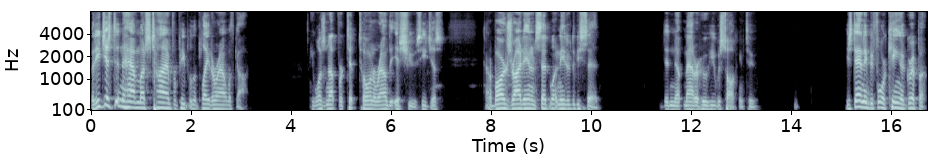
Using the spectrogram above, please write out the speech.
But he just didn't have much time for people that played around with God. He wasn't up for tiptoeing around the issues. He just kind of barged right in and said what needed to be said. Didn't matter who he was talking to. He's standing before King Agrippa,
